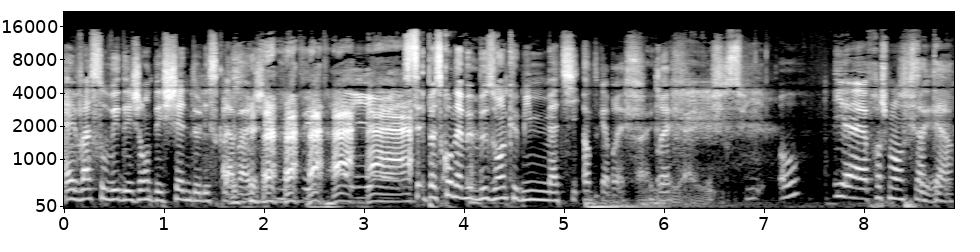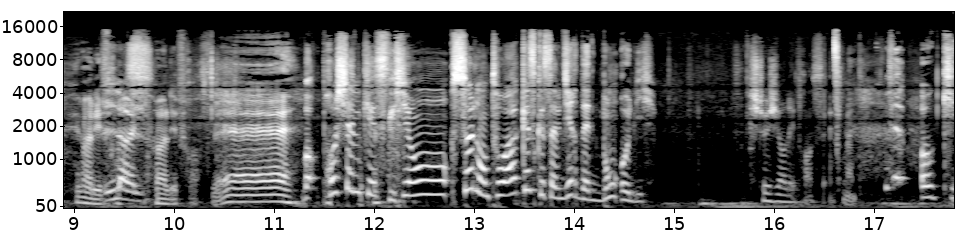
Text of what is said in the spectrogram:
elle va sauver des gens des chaînes de l'esclavage. C'est parce qu'on avait besoin que Mimi Mati, en tout cas bref, bref. Je suis oh Yeah, franchement, c'est... Oh, les Lol. Français. Oh, les Français. Bon, prochaine question. Selon toi, qu'est-ce que ça veut dire d'être bon au lit? Je te jure, les Français. Ok,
